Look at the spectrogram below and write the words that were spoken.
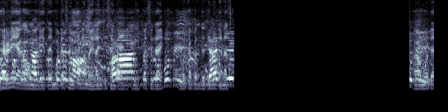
खर्डे या गावामध्ये येत आहे मोठ्या संख्येने महिलांची संख्या उपस्थित आहे. मोठ्या पद्धतीने त्यांना मोठ्या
